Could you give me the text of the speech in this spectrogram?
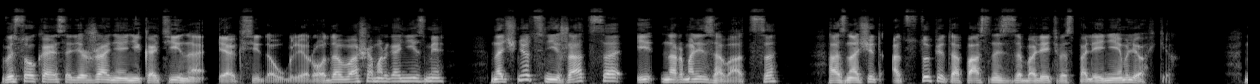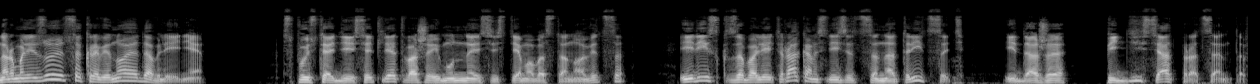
высокое содержание никотина и оксида углерода в вашем организме начнет снижаться и нормализоваться, а значит отступит опасность заболеть воспалением легких. Нормализуется кровяное давление. Спустя 10 лет ваша иммунная система восстановится, и риск заболеть раком снизится на 30 и даже 50%.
